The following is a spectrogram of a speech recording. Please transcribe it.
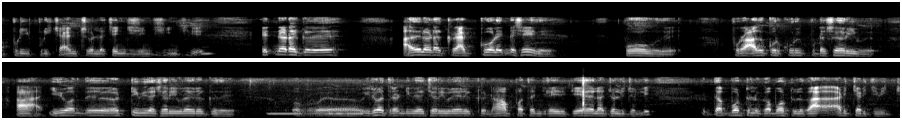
அப்படி இப்படி சான்ஸுகளில் செஞ்சு செஞ்சு செஞ்சு என்ன நடக்குது? அதில் நடக்கிற அட்கோல் என்ன செய்யுது? போகுது. அப்புறம் அதுக்கு ஒரு குறிப்பிட்ட செறிவு. ஆ இது வந்து எட்டு வீத செறிவில் இருக்குது. இருபத்தி ரெண்டு வீத செறிவில் இருக்குது நாற்பத்தஞ்சில் இருக்குது இதெல்லாம் சொல்லி சொல்லி இந்த பொட்டிலுக்கு பொட்டிலுக்கு அடிச்சு அடிச்சு விற்க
